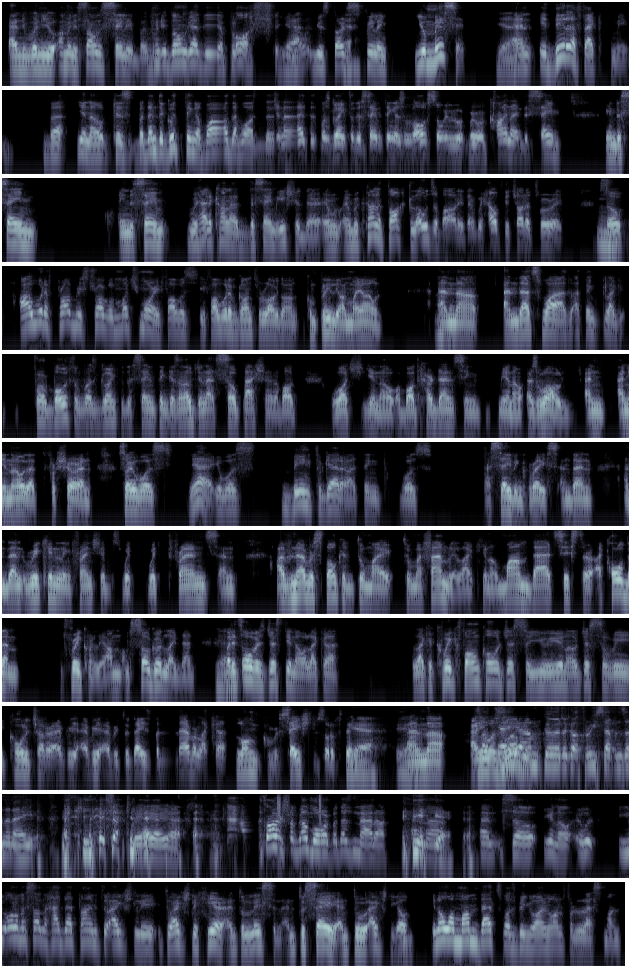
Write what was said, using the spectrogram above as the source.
and when you i mean it sounds silly but when you don't get the applause you yeah. know you start yeah. feeling you miss it yeah and it did affect me but you know because but then the good thing about that was that Janette was going through the same thing as well so we were, we were kind of in the same in the same in the same we had a kind of the same issue there and, and we kind of talked loads about it and we helped each other through it mm. so i would have probably struggled much more if i was if i would have gone through lockdown completely on my own okay. and uh and that's why I, I think like for both of us going through the same thing because I know Janette's so passionate about watch you know about her dancing you know as well. And and you know that for sure. And so it was yeah it was being together i think was a saving grace. And then and then rekindling friendships with with friends. And i've never spoken to my to my family like you know mom dad sister. I call them frequently. I'm, I'm so good like that. Yeah. but it's always just you know like a like a quick phone call just so you you know just so we call each other every every every two days but never like a long conversation sort of thing yeah, yeah. and uh and it was yeah, yeah, I'm good. I got three sevens and an eight. yeah, exactly. Yeah, yeah, yeah. I thought I should have got more, but doesn't matter. And, uh, yeah. and so you know, it was you all of a sudden had that time to actually to actually hear and to listen and to say and to actually go. Mm. You know what, mom? That's what's been going on for the last month,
